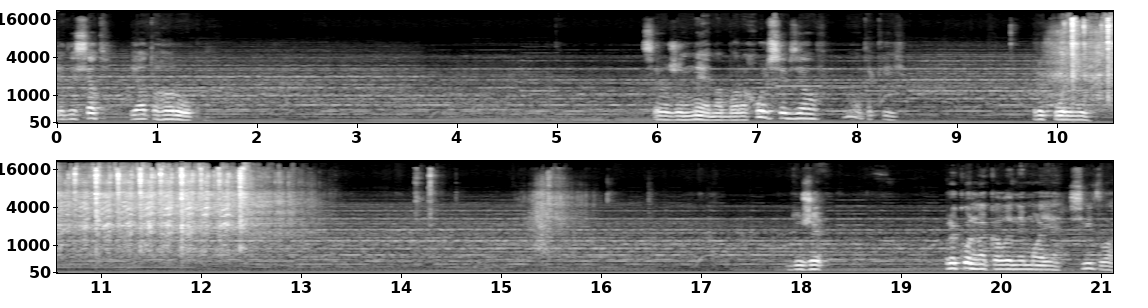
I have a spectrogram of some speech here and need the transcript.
55-го року. Це вже не на барахольці взяв, ну такий прикольний. Дуже прикольно, коли немає світла,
